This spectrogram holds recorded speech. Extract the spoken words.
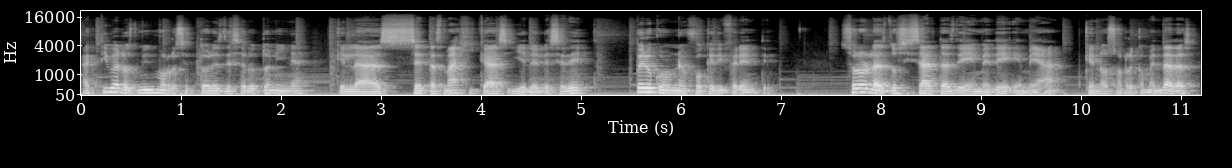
Activa los mismos receptores de serotonina que las setas mágicas y el LSD, pero con un enfoque diferente. Solo las dosis altas de MDMA, que no son recomendadas,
